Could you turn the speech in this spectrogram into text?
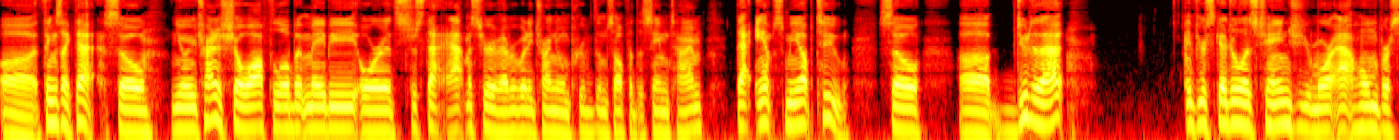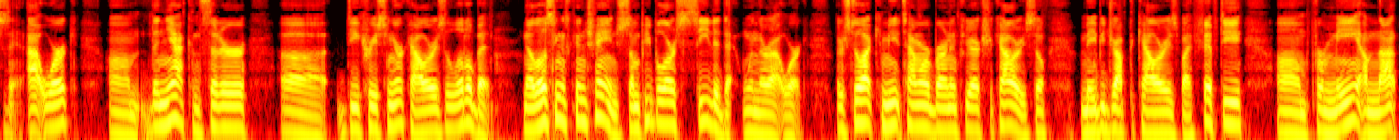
uh, things like that. So, you know, you're trying to show off a little bit maybe, or it's just that atmosphere of everybody trying to improve themselves at the same time. That amps me up too. So, uh, due to that, if your schedule has changed, you're more at home versus at work, um, then yeah, consider uh, decreasing your calories a little bit. Now, those things can change. Some people are seated when they're at work. They're still at commute time or burning a few extra calories. So maybe drop the calories by 50. Um, for me, I'm not,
